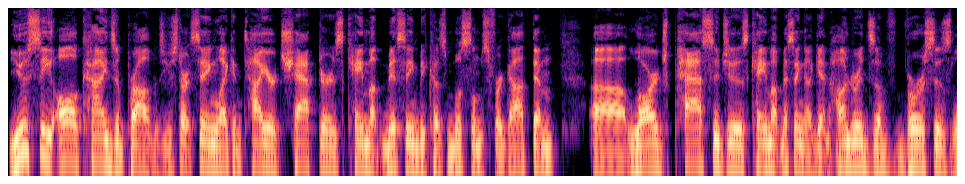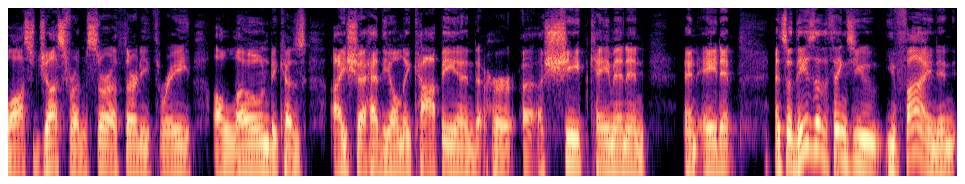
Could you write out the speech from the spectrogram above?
you see all kinds of problems. You start seeing like entire chapters came up missing because Muslims forgot them. Uh, large passages came up missing. Again, hundreds of verses lost just from Surah 33 alone because Aisha had the only copy and her uh, a sheep came in and and ate it. And so these are the things you you find and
